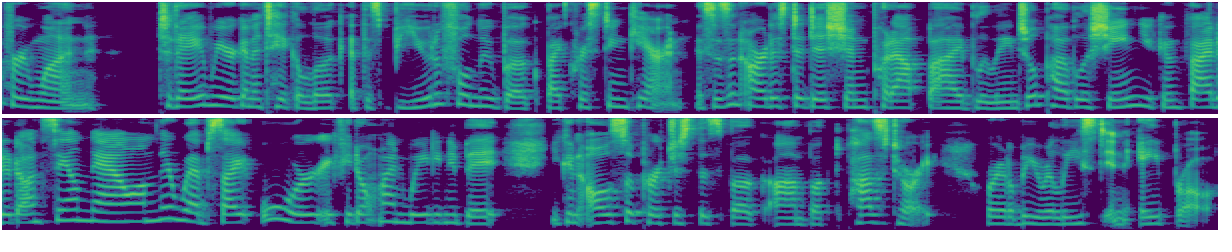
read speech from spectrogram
everyone. Today we are going to take a look at this beautiful new book by Christine Karron. This is an artist edition put out by Blue Angel Publishing. You can find it on sale now on their website, or if you don't mind waiting a bit, you can also purchase this book on Book Depository, where it'll be released in April.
